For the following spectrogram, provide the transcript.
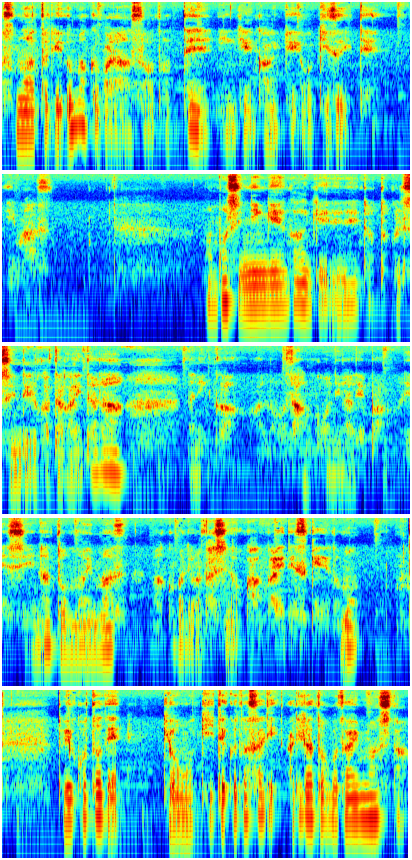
そのあたりうまくバランスをとって人間関係を築いています。まあ、もし人間関係でね、ちょっと苦しんでいる方がいたら、何かあの参考になれば嬉しいなと思います。あくまで私の考えですけれども。ということで、今日も聞いてくださりありがとうございました。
